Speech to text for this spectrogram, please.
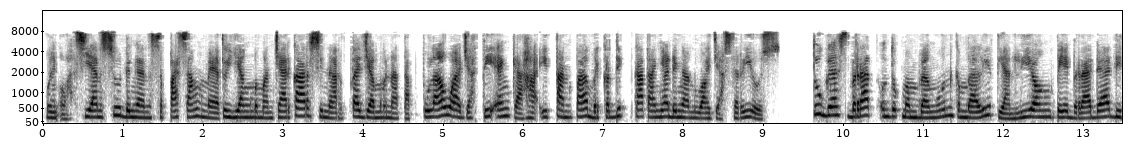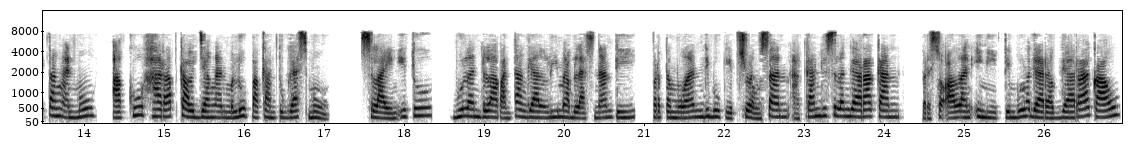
Wen Oh Sian Su dengan sepasang metu yang memancarkan sinar tajam menatap pula wajah Ti Eng KHI tanpa berkedip katanya dengan wajah serius. Tugas berat untuk membangun kembali Tian Liong P berada di tanganmu, aku harap kau jangan melupakan tugasmu. Selain itu, bulan 8 tanggal 15 nanti, pertemuan di Bukit Chongsan akan diselenggarakan, persoalan ini timbul gara-gara kau,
